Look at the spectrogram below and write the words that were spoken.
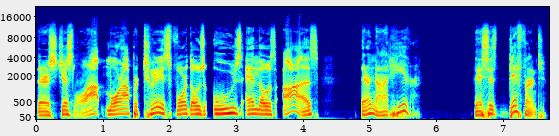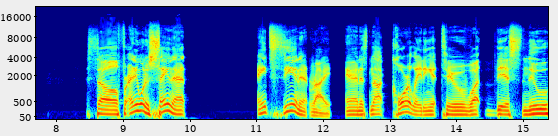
there's just a lot more opportunities for those oohs and those ahs, they're not here. This is different. So for anyone who's saying that, ain't seeing it right, and it's not correlating it to what this new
